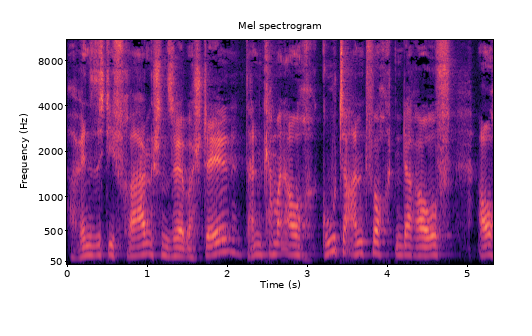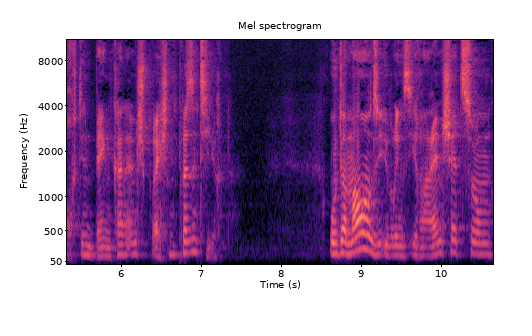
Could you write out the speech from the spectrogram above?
Aber wenn Sie sich die Fragen schon selber stellen, dann kann man auch gute Antworten darauf auch den Bankern entsprechend präsentieren. Untermauern Sie übrigens Ihre Einschätzung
